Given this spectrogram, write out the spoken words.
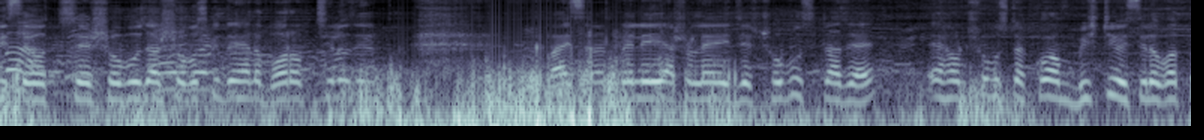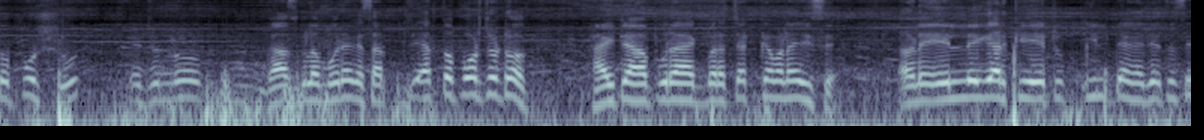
পিছে হচ্ছে সবুজ আর সবুজ, কিন্তু এখানে বরফ ছিল যে ভ্যালি আসলে এই যে সবুজটা যে, এখন সবুজটা কম, বৃষ্টি হয়েছিল গত পরশু এর জন্য গাছগুলো মরে গেছে। আর এত পর্যটক, হাইটা একবার চাটকা বানাই দিছে। কারণ এর লেগে আর কি একটু ইল দেখা যেতেছে।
